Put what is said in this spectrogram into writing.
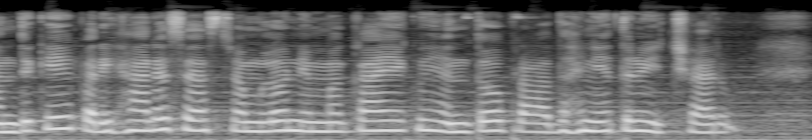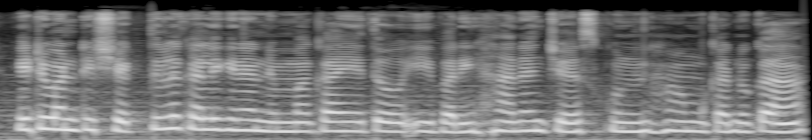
అందుకే పరిహార శాస్త్రంలో నిమ్మకాయకు ఎంతో ప్రాధాన్యతను ఇచ్చారు. ఇటువంటి శక్తులు కలిగిన నిమ్మకాయతో ఈ పరిహారం చేసుకున్నాం కనుక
